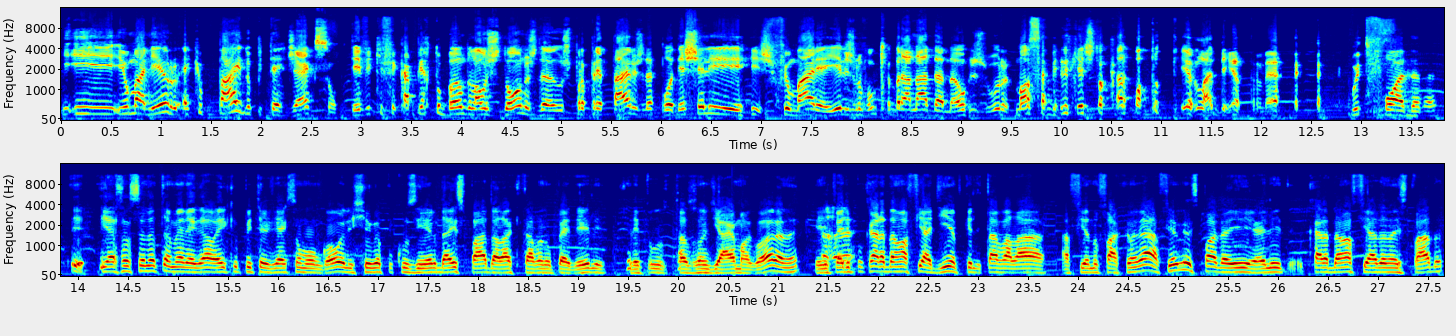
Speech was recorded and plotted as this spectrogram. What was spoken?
e, e o maneiro é que o pai do Peter Jackson teve que ficar perturbando lá os donos, da- os proprietários, né? Pô, deixa eles filmarem aí, eles não vão quebrar nada não, juro. Mal sabendo que eles tocaram uma puteiro lá dentro, né? Muito foda, né? E, e essa cena também é legal aí que o Peter Jackson mongol, ele chega pro cozinheiro da espada lá que tava no pé dele. Ele tá usando de arma agora, né? Ele Aham. pede pro cara dar uma afiadinha, porque ele tava lá afiando o facão. Ele, ah, afia minha espada aí. Aí ele, o cara dá uma afiada na espada,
